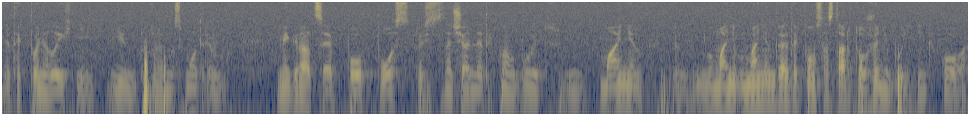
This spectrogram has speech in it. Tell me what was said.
я так понял, ихний. И тут уже мы смотрим миграция по пост, то есть изначально, я так понял, будет майнинг. Ну, майнинга, я так понял, со старта уже не будет никакого.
